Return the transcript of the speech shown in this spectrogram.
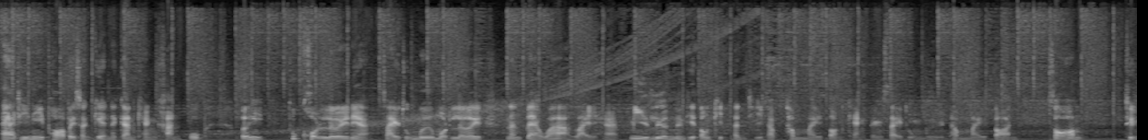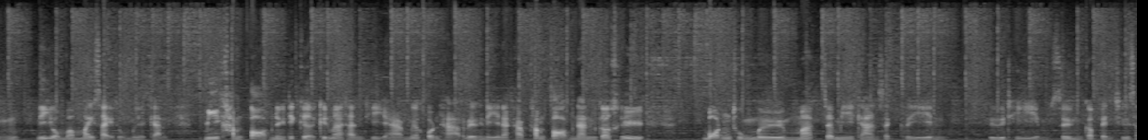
แต่ทีนี้พอไปสังเกตในการแข่งขันปุ๊บเอ้ย ทุกคนเลยเนี่ยใส่ถุงมือหมดเลย นั่นแปลว่าอะไรฮะมีเรื่องหนึ่งที่ต้องคิดทันทีครับทำไมตอนแข่งถึงใส่ถุงมือทำไมตอนซ้อมถึงนิยมว่าไม่ใส่ถุงมือกัน มีคำตอบหนึ่งที่เกิดขึ้นมาทันทีฮะเมื่อค้นหาเรื่องนี้นะครับคำตอบนั้นก็คือ บนถุงมือมักจะมีการสกรีนชื่อทีม ซึ่งก็เป็นชื่อส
